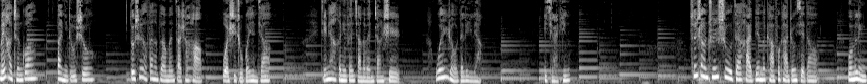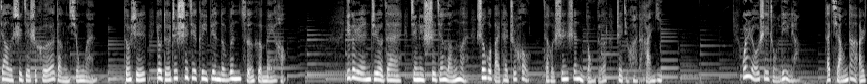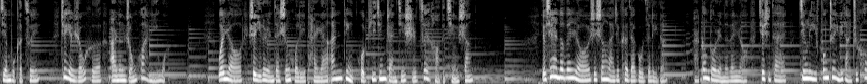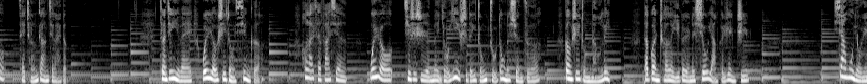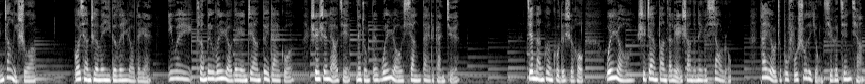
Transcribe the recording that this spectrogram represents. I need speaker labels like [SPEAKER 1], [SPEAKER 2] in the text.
[SPEAKER 1] 美好晨光伴你读书，读书有饭的朋友们早上好，我是主播燕娇。今天要和您分享的文章是《温柔的力量》，一起来听。村上春树在《海边的卡夫卡》中写道：“我们领教了世界是何等凶顽，同时又得知世界可以变得温存和美好。一个人只有在经历世间冷暖、生活百态之后。”才会深深的懂得这句话的含义。温柔是一种力量，它强大而坚不可摧，却也柔和而能融化你我。温柔是一个人在生活里坦然安定或披荆斩棘时最好的情商。有些人的温柔是生来就刻在骨子里的，而更多人的温柔却是在经历风吹雨打之后才成长起来的。曾经以为温柔是一种性格。后来才发现，温柔其实是人们有意识的一种主动的选择，更是一种能力。它贯穿了一个人的修养和认知。夏目友人帐里说：“我想成为一个温柔的人，因为曾被温柔的人这样对待过，深深了解那种被温柔相待的感觉。艰难困苦的时候，温柔是绽放在脸上的那个笑容，它有着不服输的勇气和坚强。”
